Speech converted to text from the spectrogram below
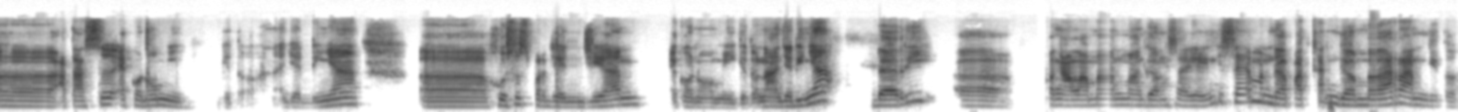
uh, atas ekonomi gitu. Nah, jadinya uh, khusus perjanjian ekonomi gitu. Nah, jadinya dari uh, pengalaman magang saya ini saya mendapatkan gambaran gitu.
